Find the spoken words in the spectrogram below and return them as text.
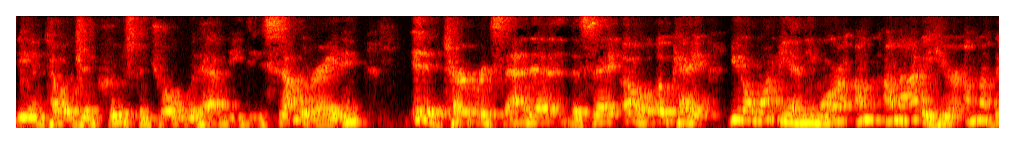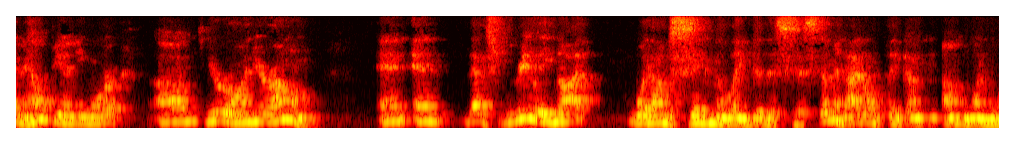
the intelligent cruise control would have me decelerating, it interprets that uh, to say, oh, okay, you don't want me anymore. I'm, I'm out of here. I'm not going to help you anymore. Um, you're on your own. And, and that's really not what I'm signaling to the system. And I don't think I'm, I'm one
